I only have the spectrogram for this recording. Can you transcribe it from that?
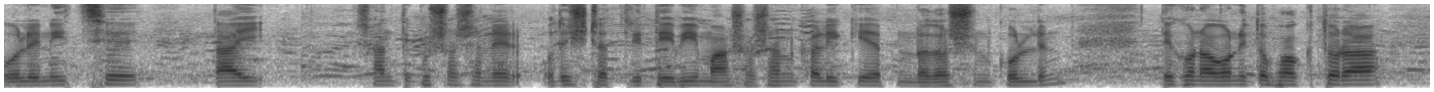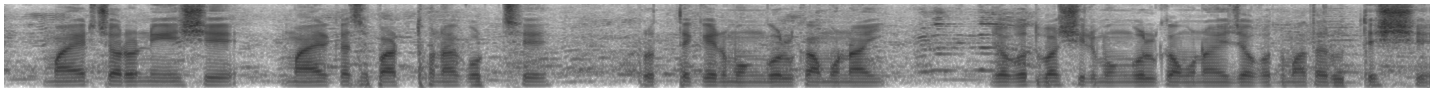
কোলে নিচ্ছে। তাই শান্তিপুর শ্মশানের অধিষ্ঠাত্রী দেবী মা শ্মশানকালীকে আপনারা দর্শন করলেন। দেখুন অগণিত ভক্তরা মায়ের চরণে এসে মায়ের কাছে প্রার্থনা করছে। প্রত্যেকের মঙ্গল কামনায় জগৎবাসীর মঙ্গল কামনায় জগৎমাতার উদ্দেশ্যে।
